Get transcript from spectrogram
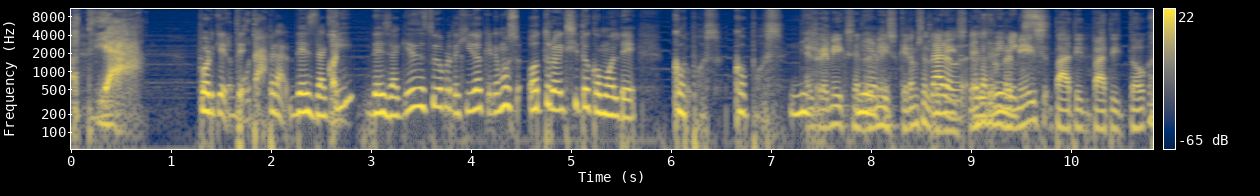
Hostia. Porque, te- espera, desde aquí, desde aquí, desde Estudio Protegido, queremos otro éxito como el de Copos, Copos, nieve, El remix, el nieve. remix. Queremos el Claro, remix. El un remix. remix para TikTok.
